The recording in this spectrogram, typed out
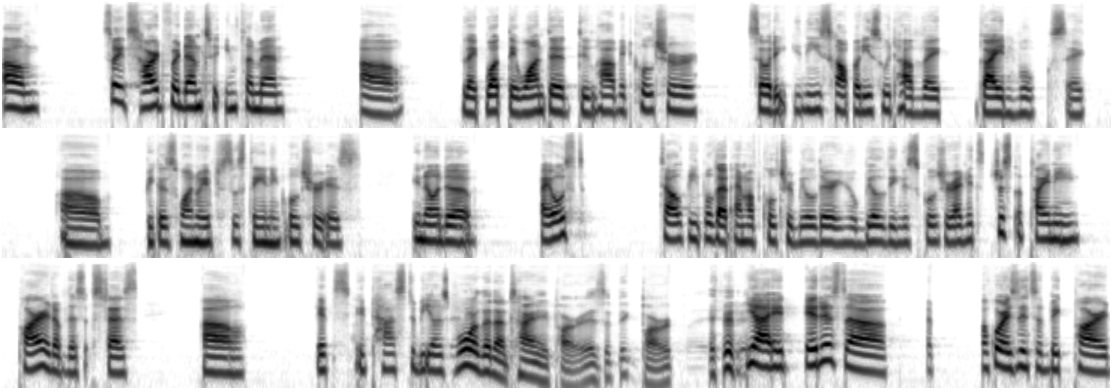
Um so it's hard for them to implement uh like what they wanted to have in culture. So the, these companies would have like guidebooks like um because one way of sustaining culture is you know the I always tell people that I'm a culture builder, you know, building this culture, and it's just a tiny part of the success. Uh, it's it has to be it's more than a tiny part. It's a big part. yeah, it, it is a, of course it's a big part,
